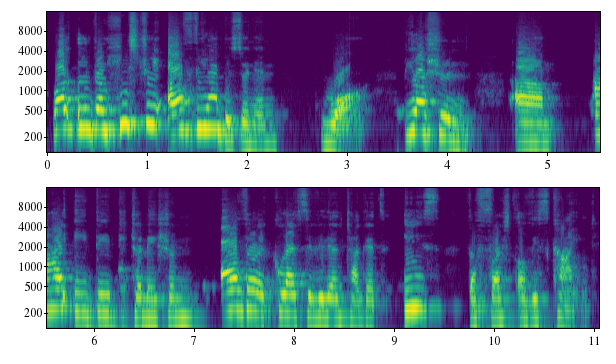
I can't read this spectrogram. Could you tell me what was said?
Well, in the history of the Ambazonian War, the Oshun um, IED detonation under a clear civilian target is the first of its kind.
